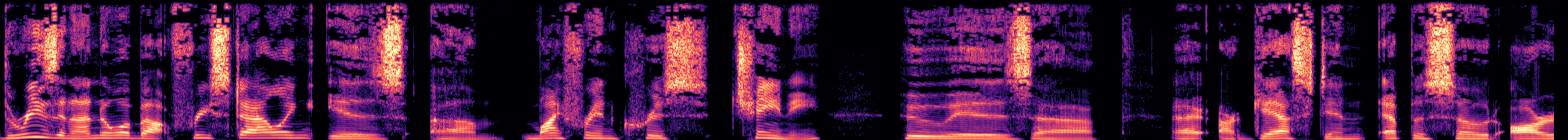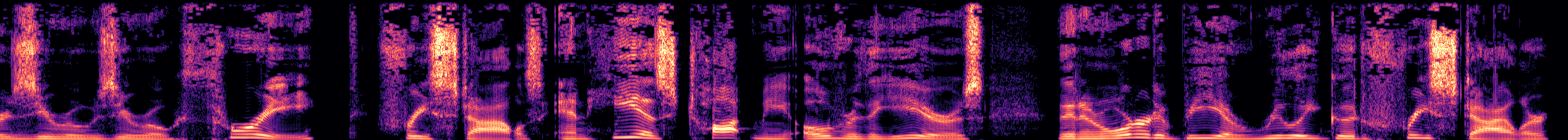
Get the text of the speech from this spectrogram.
The reason I know about freestyling is um, my friend Chris Cheney, who is uh, uh, our guest in episode R003, Freestyles, and he has taught me over the years that in order to be a really good freestyler,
